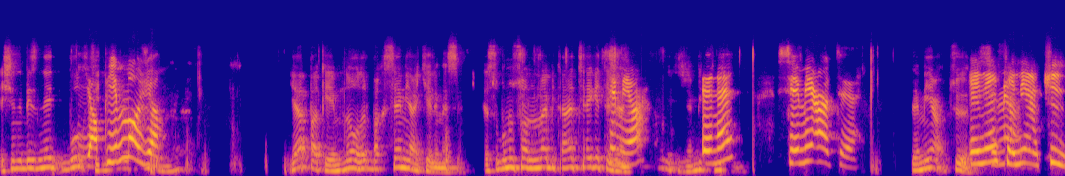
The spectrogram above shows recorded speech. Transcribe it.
E şimdi biz ne bu Yapayım mı hocam? Yap bakayım ne olur? Bak semya kelimesi. E, su- bunun sonuna bir tane T getireceğim. Semia. Getireceğim. Ene. Semi'ate. Semi'tü. Evet Semia. semia tü.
